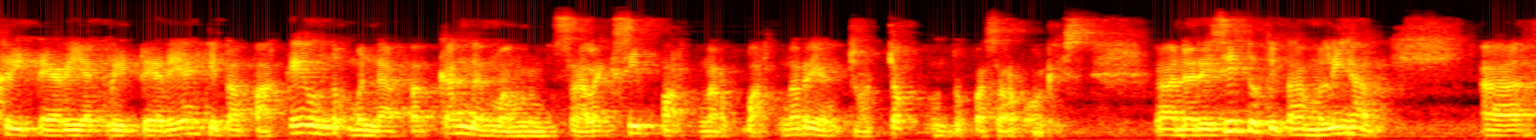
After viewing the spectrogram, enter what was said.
kriteria-kriteria uh, yang kita pakai untuk mendapatkan dan menseleksi partner-partner yang cocok untuk pasar polis. Nah dari situ kita melihat uh,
